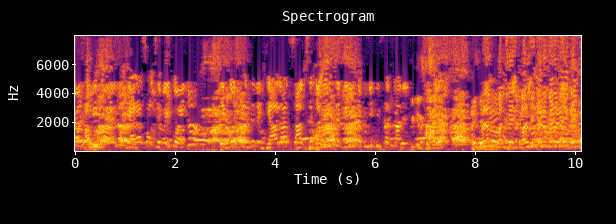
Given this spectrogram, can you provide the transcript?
बस अभी तो है ना ग्यारह साल से वही तो है ना। एक दो साल से नहीं ग्यारह साल से गली से दिल्ली तक उन्हीं की सरकार। है मैडम कल से कल मैडम मैडम मैडम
